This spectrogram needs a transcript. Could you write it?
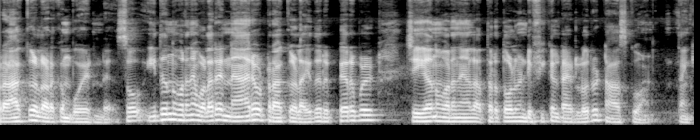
ട്രാക്കുകൾ അടക്കം പോയിട്ടുണ്ട്. സോ ഇതെന്ന് പറഞ്ഞാൽ വളരെ നാരോ ട്രാക്കുകളാണ് ഇത് റിപ്പയറബിൾ ചെയ്യുക എന്ന് പറഞ്ഞാൽ അത്രത്തോളം ഡിഫിക്കൽട്ടായിട്ടുള്ള ഒരു ടാസ്ക്കുമാണ് താങ്ക്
